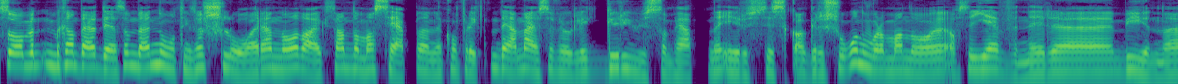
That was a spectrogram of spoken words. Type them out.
Så, men, men det, er det, som, det er noen ting som slår en nå, da, når man ser på denne konflikten. Det ene er selvfølgelig grusomhetene i russisk aggresjon, hvor man nå altså, jevner eh, byene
